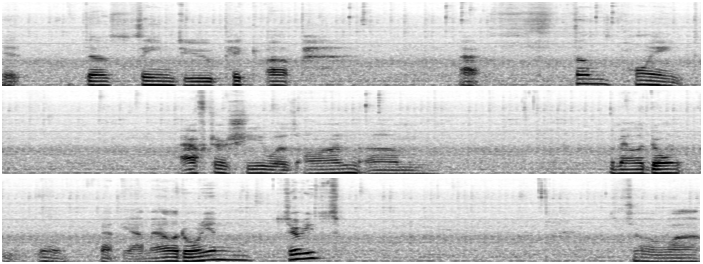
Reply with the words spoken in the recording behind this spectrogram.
it does seem to pick up at some point after she was on um, the Malador, uh, yeah, Mandalorian series. So uh,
